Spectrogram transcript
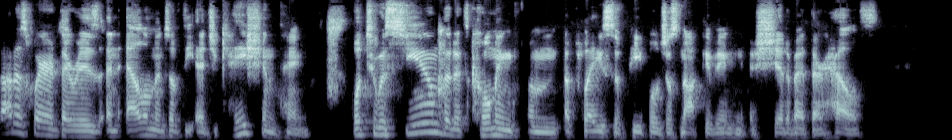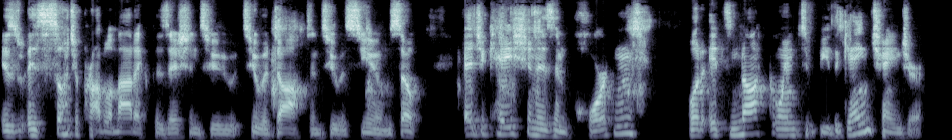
that is where there is an element of the education thing. But to assume that it's coming from a place of people just not giving a shit about their health is is such a problematic position to to adopt and to assume. So education is important, but it's not going to be the game changer.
